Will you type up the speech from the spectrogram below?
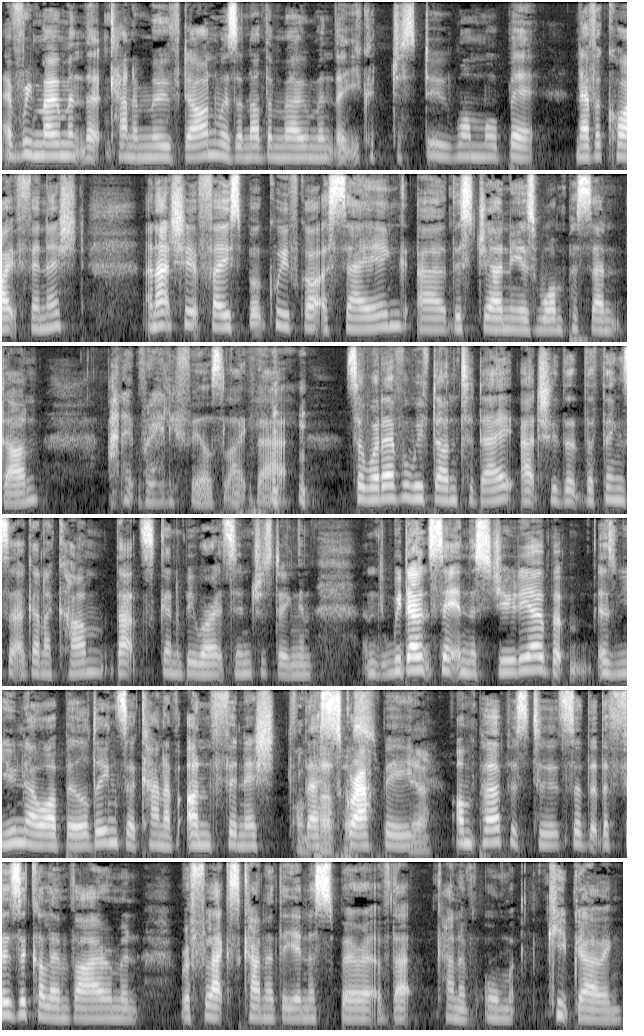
every moment that kind of moved on was another moment that you could just do one more bit, never quite finished. And actually, at Facebook, we've got a saying uh, this journey is 1% done. And it really feels like that. so, whatever we've done today, actually, the, the things that are going to come, that's going to be where it's interesting. And, and we don't sit in the studio, but as you know, our buildings are kind of unfinished, on they're purpose. scrappy yeah. on purpose to so that the physical environment reflects kind of the inner spirit of that kind of keep going.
